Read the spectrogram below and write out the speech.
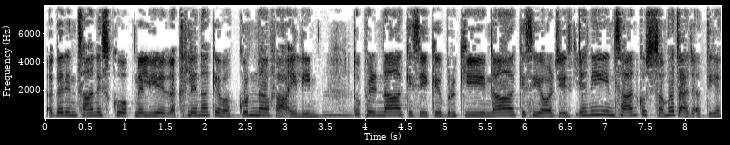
اگر انسان اس کو اپنے لیے رکھ لینا کہ وکن نا فعلین تو پھر نہ کسی قبر کی نہ کسی اور چیز یعنی انسان کو سمجھ آ جاتی ہے۔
